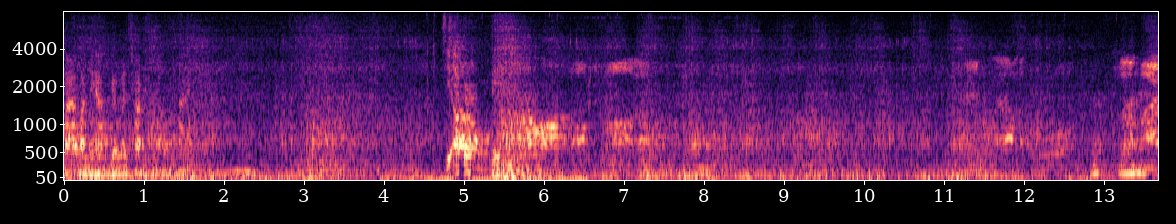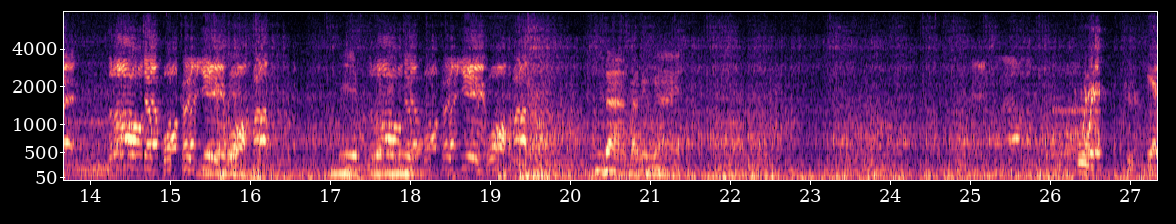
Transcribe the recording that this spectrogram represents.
ฟ้าก่อนดีครับเดี๋ยวมันช็อตหัวเรา ตายที่เราจะบดขยี้พวกมันเราจะบดขยี้พวกมันมีทหารมาหนึ่งนายพูดถึงเมียน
